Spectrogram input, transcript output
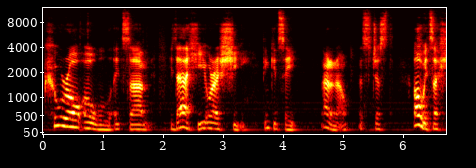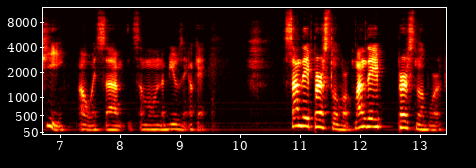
Kuro Owl, it's, um, is that a he or a she? I think it's a, I don't know, it's just, oh, it's a he. Oh, it's um, someone abusing. Okay. Sunday personal work. Monday personal work.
